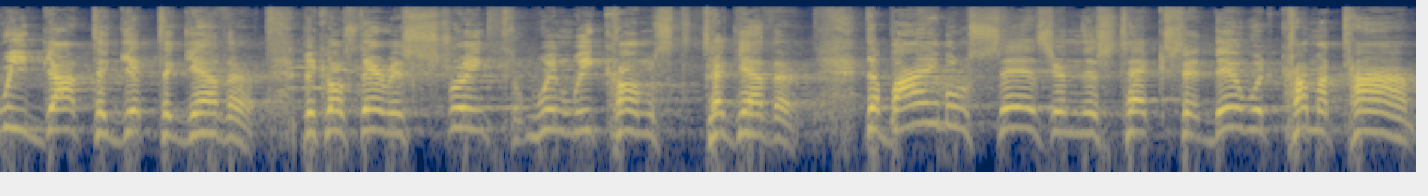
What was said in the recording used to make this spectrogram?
we've got to get together because there is strength when we come together. The Bible says in this text that there would come a time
